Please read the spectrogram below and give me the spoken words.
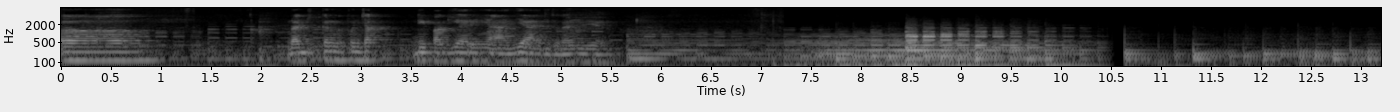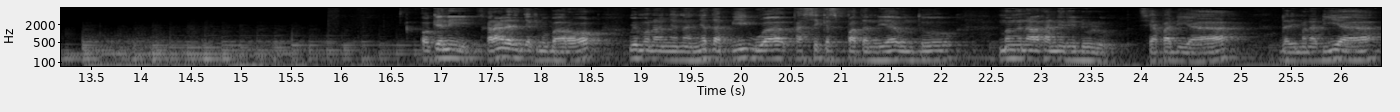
eh melanjutkan ke puncak di pagi harinya aja gitu kan. iya Oke nih, sekarang ada Jaki Mubarok. Gue mau nanya-nanya tapi gue kasih kesempatan dia untuk mengenalkan diri dulu. Siapa dia? Dari mana dia?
